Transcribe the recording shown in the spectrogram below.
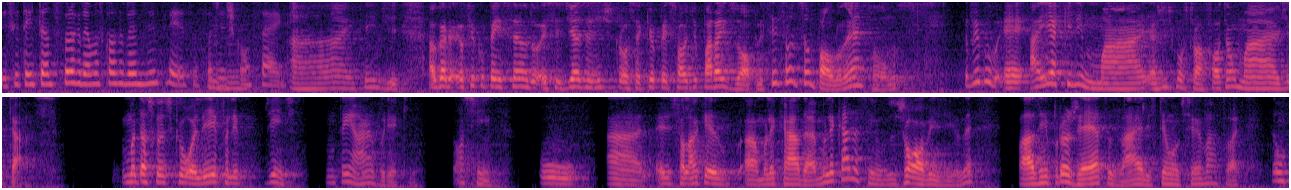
Por isso que tem tantos programas com as grandes empresas, a Uhum. gente consegue. Ah, entendi. Agora, eu fico pensando, esses dias a gente trouxe aqui o pessoal de Paraisópolis. Vocês são de São Paulo, né? Somos. Eu fico, é, aí aquele mar, a gente mostrou uma foto, é um mar de casa. Uma das coisas que eu olhei e falei, gente, não tem árvore aqui. Então, assim, o, a, eles falaram que a molecada, a molecada, assim, os jovenzinhos, né? Fazem projetos lá, eles têm um observatório. Então,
